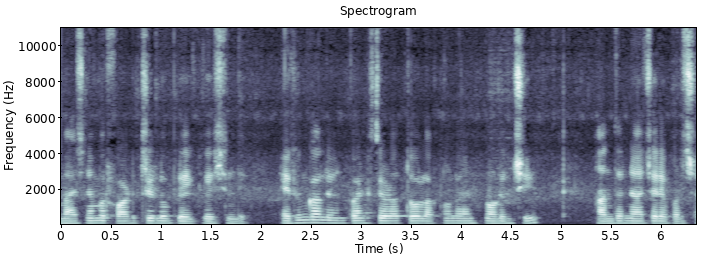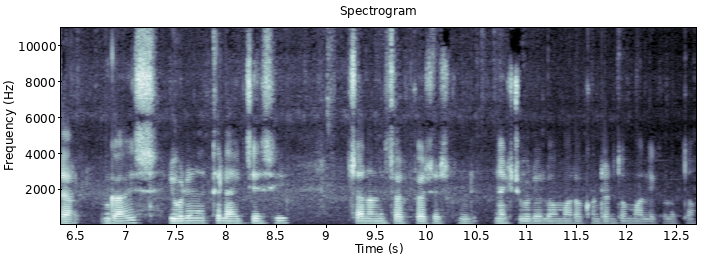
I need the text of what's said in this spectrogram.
మ్యాచ్ నెంబర్ ఫార్టీ త్రీలో బ్రేక్ వేసింది. ఏకంగా లెవెన్ పాయింట్స్ తేడాతో లక్నో లయన్స్ ఓడించి అందరిని ఆశ్చర్యపరిచారు. గాయస్ ఈ వీడియో నచ్చితే లైక్ చేసి ఛానల్ని సబ్స్క్రైబ్ చేసుకోండి నెక్స్ట్ వీడియోలో మరో కంటెంట్తో మళ్ళీ కలుద్దాం.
